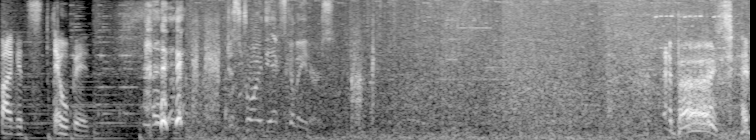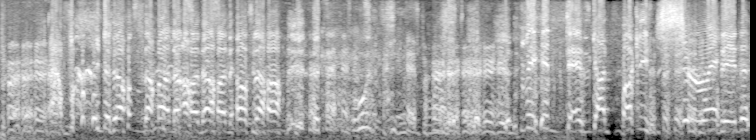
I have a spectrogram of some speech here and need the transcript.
Fucking stupid. Destroy the excavators. It burns! It burns! no, no, no, no, no, no. It burns! Me and Des got fucking shredded.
